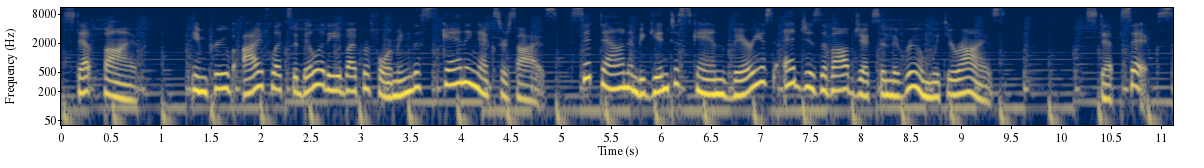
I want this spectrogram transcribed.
Step 5. Improve eye flexibility by performing the scanning exercise. Sit down and begin to scan various edges of objects in the room with your eyes. Step 6.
